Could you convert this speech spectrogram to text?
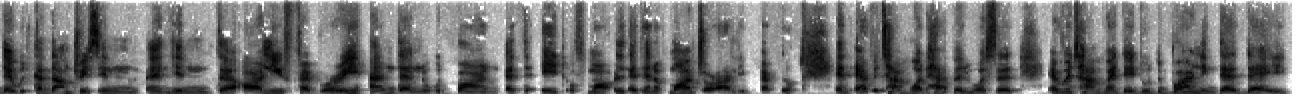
They would cut down trees in, in, in the early February and then would burn at the 8th of March, at the end of March or early April. And every time what happened was that every time when they do the burning that day,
